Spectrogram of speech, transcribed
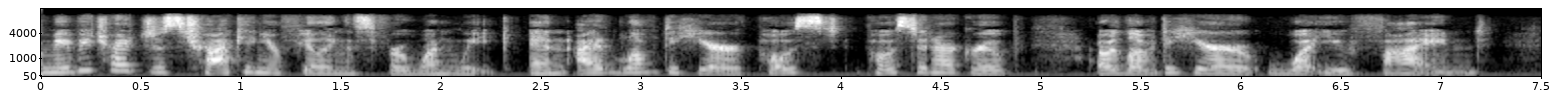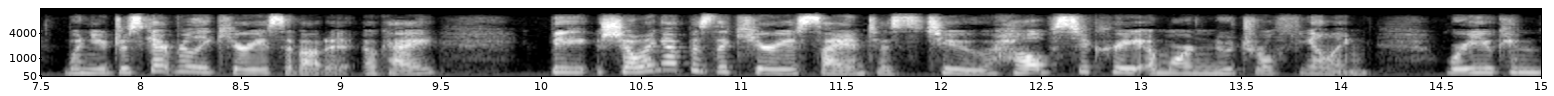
maybe try just tracking your feelings for one week. And I'd love to hear post post in our group. I would love to hear what you find when you just get really curious about it, okay? Be, showing up as the curious scientist too helps to create a more neutral feeling where you can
